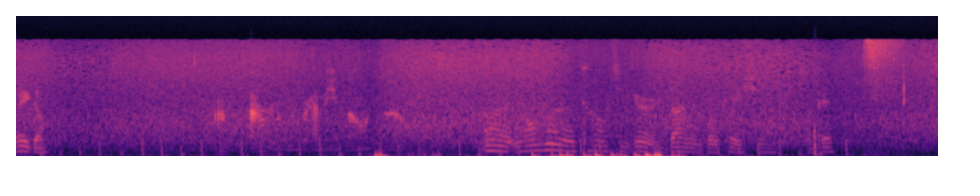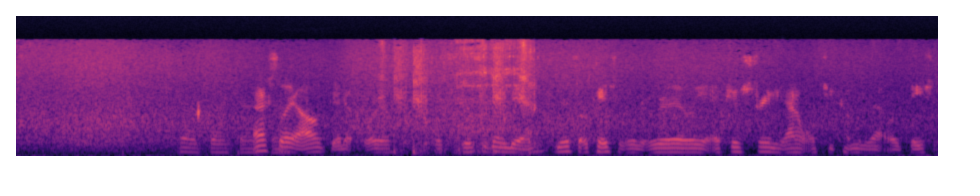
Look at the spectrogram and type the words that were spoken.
There you go. I don't, remember having a bone. Alright, well I'm gonna come to your diamond location, okay? Actually, I'll get it for you. It's, this is gonna be a this location is really. If you're streaming, I don't want you coming to that location.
